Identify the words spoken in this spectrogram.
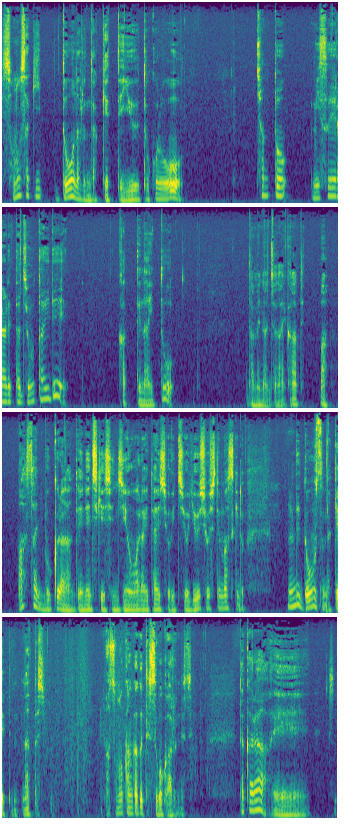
その先どうなるんだっけっていうところをちゃんと見据えられた状態で勝ってないとダメなんじゃないかなって。まあまさに僕らなんて NHK 新人お笑い大賞一応優勝してますけどんでどうすんだっけってなったし、まあ、その感覚ってすごくあるんですよ。だから、えー、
